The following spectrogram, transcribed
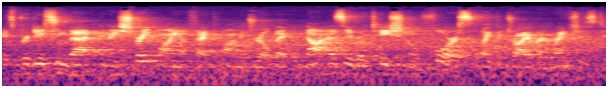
it's producing that in a straight line effect on the drill bit, not as a rotational force like the driver and wrenches do.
